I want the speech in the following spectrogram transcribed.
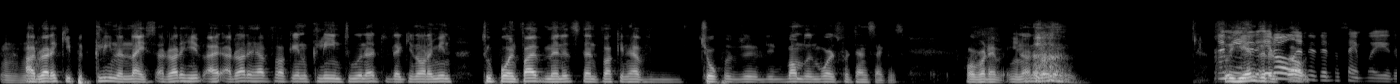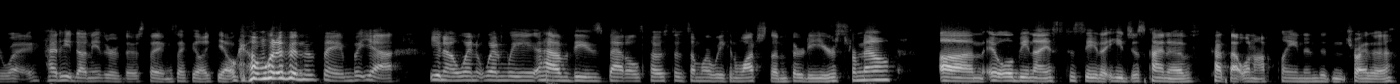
hmm I'd rather keep it clean and nice. I'd rather have, I'd rather have fucking clean two and a- like you know what I mean, two point five minutes than fucking have choke with the, the mumbling words for ten seconds, or whatever. You know what I mean? I mean, it, it all ended in the same way either way. Had he done either of those things, I feel like the outcome would have been the same. But yeah, you know, when when we have these battles posted somewhere, we can watch them 30 years from now. Um, it will be nice to see that he just kind of cut that one off clean and didn't try to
